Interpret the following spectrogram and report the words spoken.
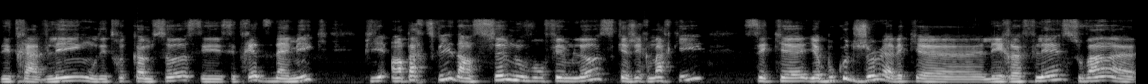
des travelling ou des trucs comme ça. C'est très dynamique. Puis en particulier dans ce nouveau film-là, ce que j'ai remarqué, c'est qu'il y a beaucoup de jeux avec euh, les reflets. Souvent, euh,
